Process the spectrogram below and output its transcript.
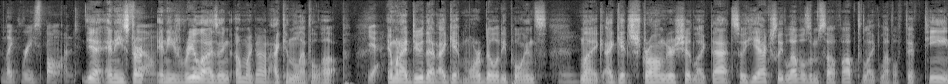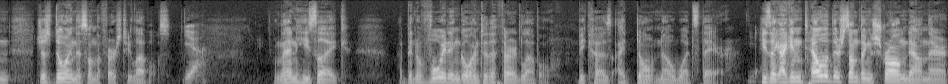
like respawned. Yeah, and he start So- and he's realizing, oh my god, I can level up. Yeah. And when I do that, I get more ability points. Mm-hmm. Like I get stronger, shit like that. So he actually levels himself up to like level 15 just doing this on the first two levels. Yeah. And then he's like, I've been avoiding going to the third level because I don't know what's there. Yeah. He's like, I can tell that there's something strong down there,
